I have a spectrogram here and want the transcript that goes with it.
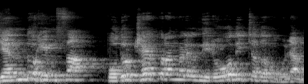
ജന്തുഹിംസ പൊതുക്ഷേത്രങ്ങളിൽ നിരോധിച്ചത് മൂലം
